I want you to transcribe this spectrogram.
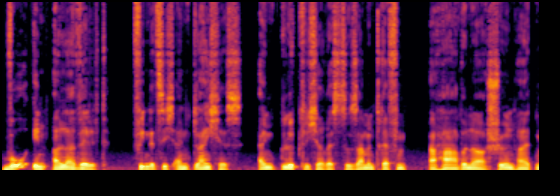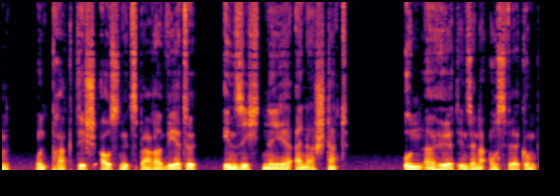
Wo in aller Welt findet sich ein gleiches, ein glücklicheres Zusammentreffen erhabener Schönheiten und praktisch ausnützbarer Werte in Sichtnähe einer Stadt, unerhört in seiner Auswirkung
